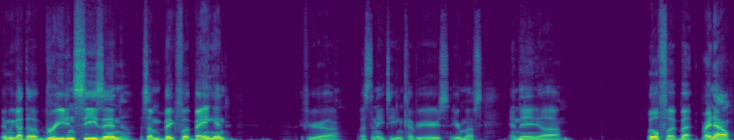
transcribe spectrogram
Then we got the breeding season, some Bigfoot banging. If you're uh, less than 18, cover your ears, earmuffs. And then uh, Littlefoot. But right now,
